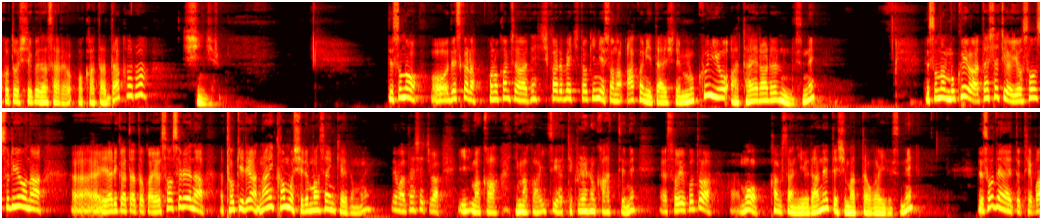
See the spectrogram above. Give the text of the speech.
ことをしてくださるお方だから信じる。で、その、ですから、この神様はね、叱るべき時にその悪に対して報いを与えられるんですね。で、その報いは私たちが予想するようなやり方とか予想するような時ではないかもしれませんけれどもね。でも私たちは今か、今か、いつやってくれるのかってね、そういうことはもう神様に委ねてしまった方がいいですね。でそうでないと手放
